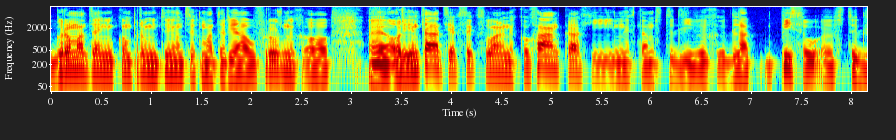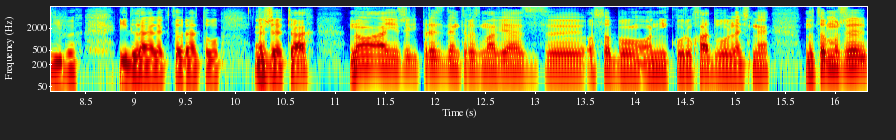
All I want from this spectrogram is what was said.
gromadzeniu kompromitujących materiałów różnych o orientacjach seksualnych, kochankach i innych tam wstydliwych dla PiSu e, wstydliwych i dla elektoratu rzeczach. No a jeżeli prezydent rozmawia z osobą o niku ruchadło leśne, no to może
